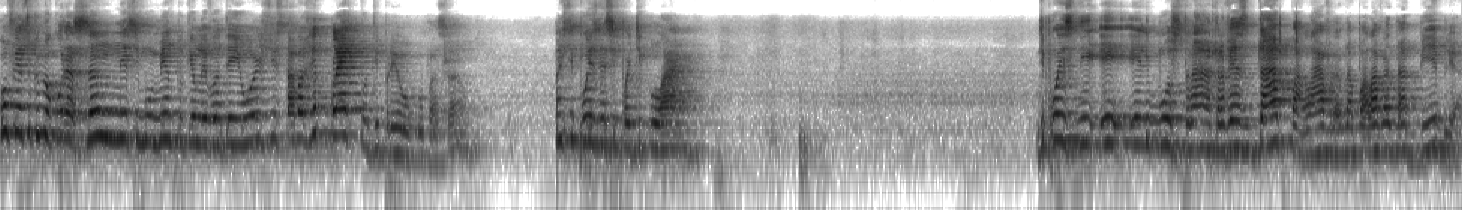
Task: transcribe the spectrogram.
Confesso que o meu coração, nesse momento que eu levantei hoje, estava repleto de preocupação. Mas depois desse particular, Depois de ele mostrar através da palavra, da palavra da Bíblia,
